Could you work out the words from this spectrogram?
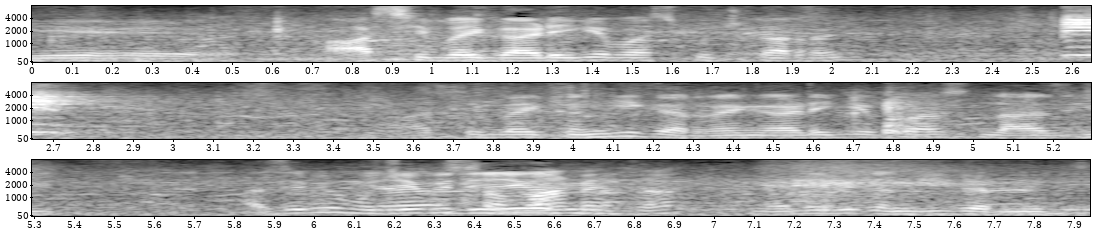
ये आसिफ भाई गाड़ी के पास कुछ कर रहे हैं। आसिफ भाई कंगी कर रहे हैं गाड़ी के पास, लाजमी। आसिफ भाई मुझे भी दीजिएगा मैं था? मैंने भी कंगी करनी थी।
